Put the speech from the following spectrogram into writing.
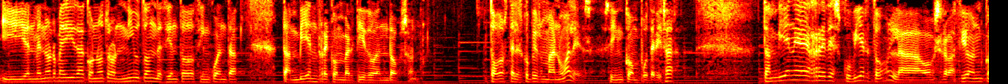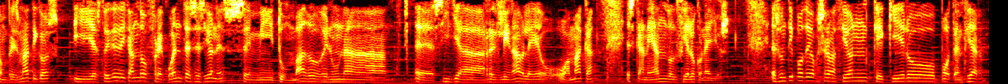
y en menor medida con otro Newton de 150 también reconvertido en Dobson. Todos telescopios manuales, sin computerizar. También he redescubierto la observación con prismáticos y estoy dedicando frecuentes sesiones semi-tumbado en una eh, silla reclinable o, hamaca, escaneando el cielo con ellos. Es un tipo de observación que quiero potenciar,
